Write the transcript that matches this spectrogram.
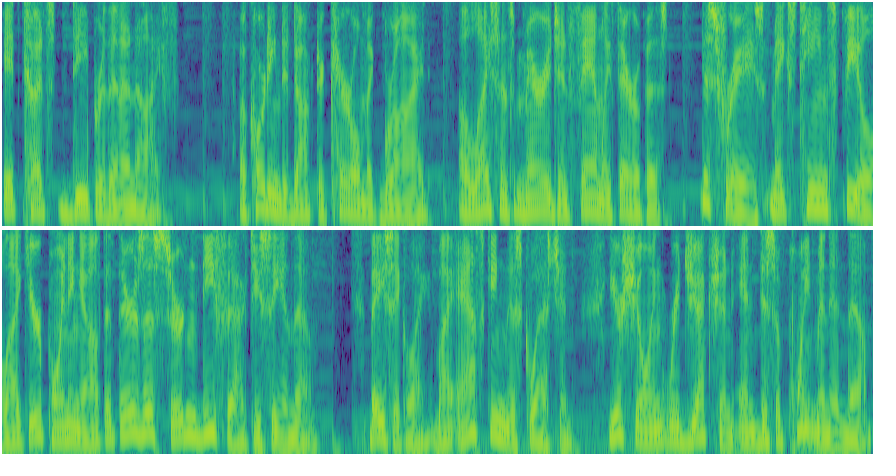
it cuts deeper than a knife. According to Dr. Carol McBride, a licensed marriage and family therapist, this phrase makes teens feel like you're pointing out that there's a certain defect you see in them. Basically, by asking this question, you're showing rejection and disappointment in them,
